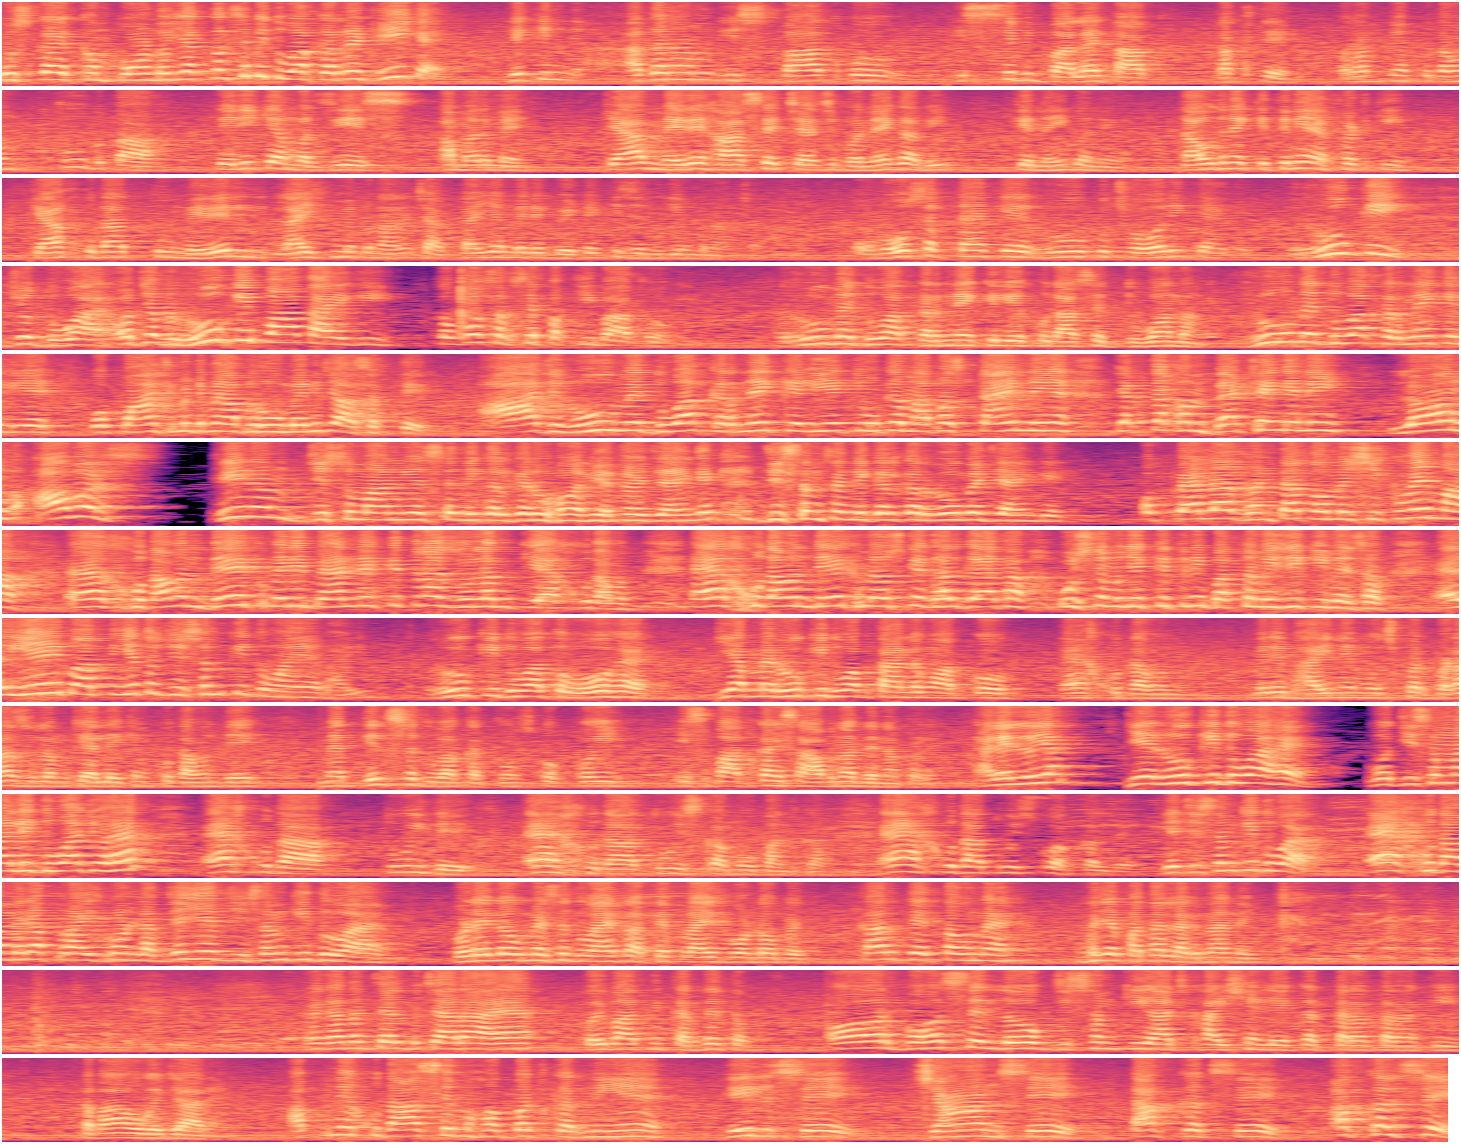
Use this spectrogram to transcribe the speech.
उसका एक कंपाउंड हो, या अक्ल से भी दुआ कर रहे हैं, ठीक है। लेकिन अगर हम इस बात को, इससे भी बाला ताक रखते और हम कहें खुदा तू बता, तेरी क्या मर्ज़ी है इस अमर में? क्या मेरे हाथ से चर्च बनेगा भी कि नहीं बनेगा? दाऊद ने कितनी एफर्ट की। क्या खुदा तू मेरे लाइफ में बनाना चाहता है या मेरे बेटे की ज़िंदगी में बनाना चाहता है? और हो सकता है कि रूह कुछ और ही कह दे। रूह की जो दुआ है, और जब रूह की बात आएगी तो वो सबसे पक्की बात होगी। रूह में दुआ करने के लिए खुदा से दुआ मांगे। रूह में दुआ करने के लिए, वो पाँच मिनट में आप रूह में नहीं जा सकते। आज रूह में दुआ करने के लिए क्योंकि हमारे पास टाइम नहीं है, जब तक हम बैठेंगे नहीं लॉन्ग आवर्स फिर हम जिसमानियत से निकल कर रूहानियत में जाएँगे, जिसम से निकल कर रूह में जाएँगे। और पहला घंटा तो हमें शिकवे, माँ खुदावन, देख, मेरी बहन ने कितना जुल्म किया खुदावन। ए खुदावन, देख, मैं उसके घर गया था, उसने मुझे कितनी बदतमीजी की मेरे साथ। यही बात ये तो जिसम की दुआएँ हैं भाई। रूह की दुआ तो वो है ये अब मैं रूह की दुआ बताने लगूँ आपको। ए खुदावन मेरे भाई ने मुझ पर बड़ा जुल्म किया, लेकिन खुदाउन देख, मैं दिल से दुआ करता हूँ, उसको कोई इस बात का हिसाब ना देना पड़े। अले ये रूह की दुआ है। वो जिसम वाली दुआ जो है ए खुदा, तू ही देख ए खुदा, तू इसका मुँह बंद कर ए खुदा, तू इसको अक्ल दे। ये जिसम की दुआ है। ए खुदा, मेरा प्राइस बॉन्ड लग जाए, ये जिसम की दुआ है। बड़े लोग मेरे से दुआएँ करते प्राइस बॉन्डों पे। कर देता हूँ मैं, मुझे पता लगना नहीं। मैं कहता चल बेचारा आया, कोई बात नहीं, कर देता हूँ। और बहुत से लोग जिसम की आज ख्वाहिशें लेकर तरह तरह की तबाह हुए जा रहे हैं। अपने खुदा से मोहब्बत करनी है, दिल से, जान से, ताकत से, अकल से।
